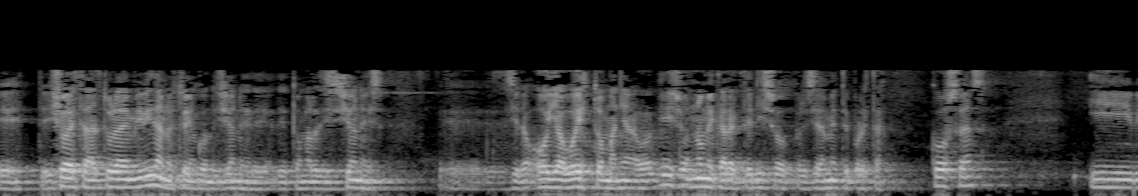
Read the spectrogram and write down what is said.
yo a esta altura de mi vida no estoy en condiciones de tomar decisiones decir, hoy hago esto, mañana hago aquello, no me caracterizo precisamente por estas cosas. Y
